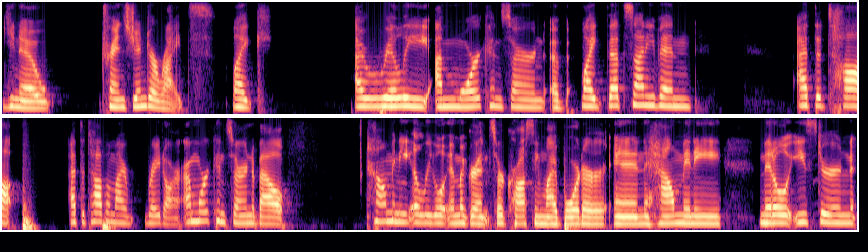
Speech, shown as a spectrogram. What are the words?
you know, transgender rights. Like, I really, I'm more concerned about, like, that's not even at the top, at the top of my radar. I'm more concerned about how many illegal immigrants are crossing my border and how many Middle Eastern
